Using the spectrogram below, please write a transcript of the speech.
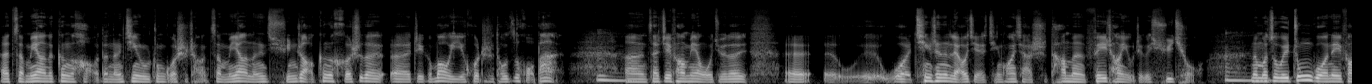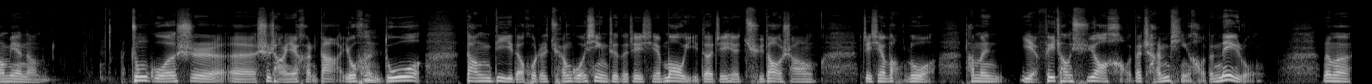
呃怎么样的更好的能进入中国市场，怎么样能寻找更合适的呃这个贸易或者是投资伙伴，嗯在这方面我觉得呃呃我亲身的了解情况下是他们非常有这个需求，嗯，那么作为中国那方面呢？中国是呃市场也很大，有很多当地的或者全国性质的这些贸易的这些渠道商，这些网络，他们也非常需要好的产品、好的内容。那么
